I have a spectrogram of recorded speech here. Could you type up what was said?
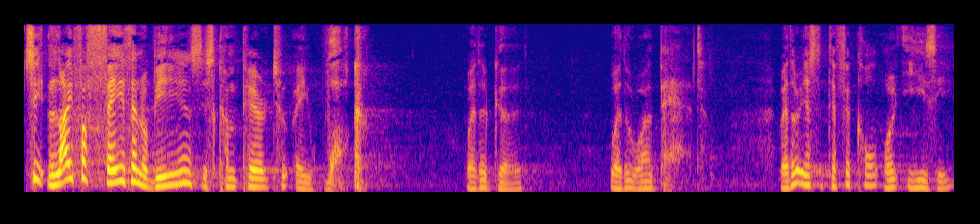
See, life of faith and obedience is compared to a walk, whether good, whether or bad, whether it's difficult or easy.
